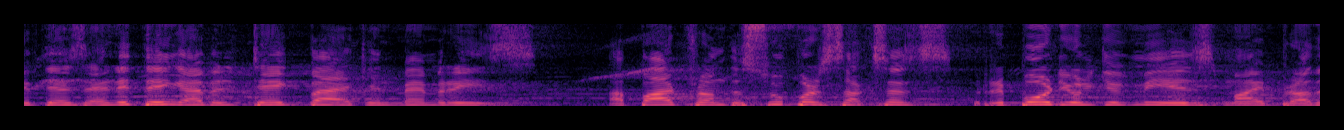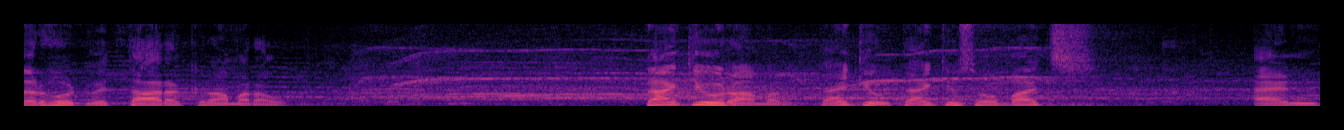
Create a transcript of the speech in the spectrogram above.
If there's anything I will take back in memories apart from the super success report you'll give me is my brotherhood with Tarak Ramarao. Thank you, Ramar. Thank you. Thank you so much. And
